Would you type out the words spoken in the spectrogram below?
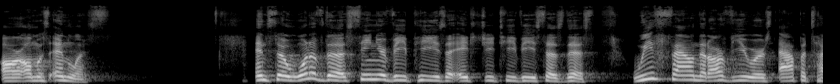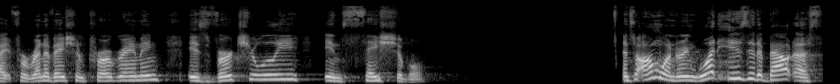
are almost endless. And so one of the senior VPs at HGTV says this, we've found that our viewers' appetite for renovation programming is virtually insatiable. And so I'm wondering, what is it about us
